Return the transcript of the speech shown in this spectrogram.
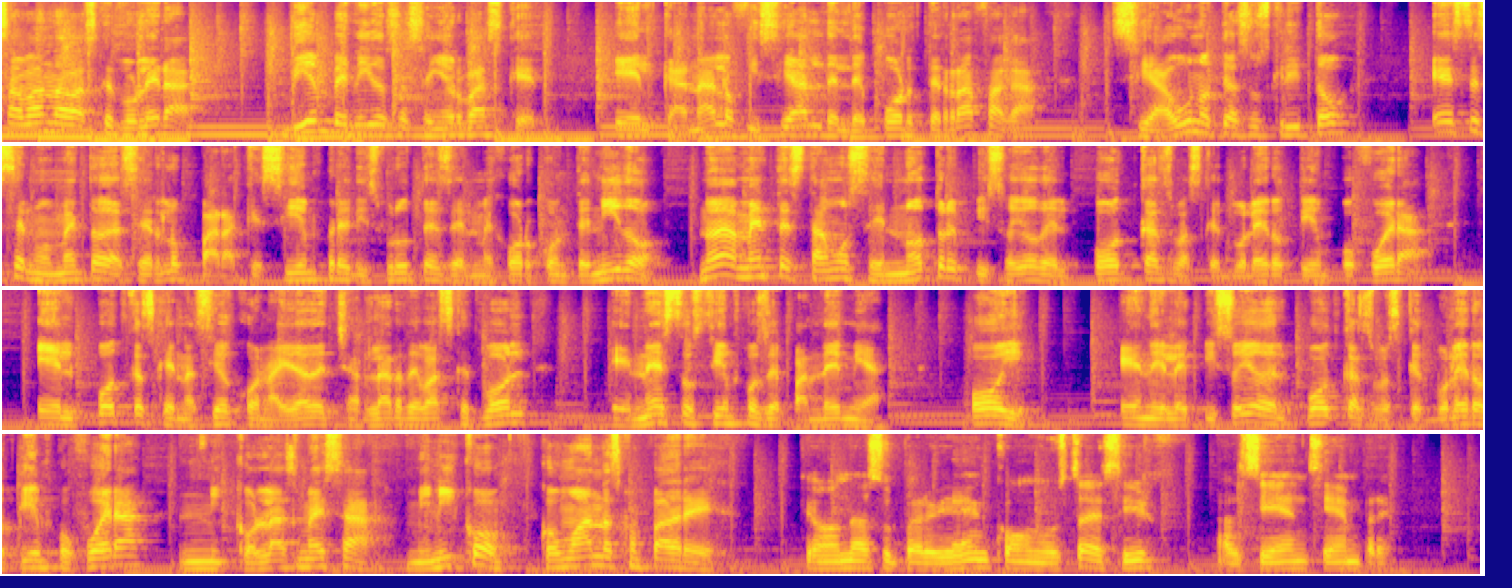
pasa, banda basquetbolera? Bienvenidos a Señor Básquet, el canal oficial del deporte Ráfaga. Si aún no te has suscrito, este es el momento de hacerlo para que siempre disfrutes del mejor contenido. Nuevamente estamos en otro episodio del podcast Basquetbolero Tiempo Fuera, el podcast que nació con la idea de charlar de básquetbol en estos tiempos de pandemia. Hoy, en el episodio del podcast Basquetbolero Tiempo Fuera, Nicolás Mesa. Mi Nico, ¿cómo andas, compadre? ¿Qué onda? Súper bien, como me gusta decir, al 100 siempre.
